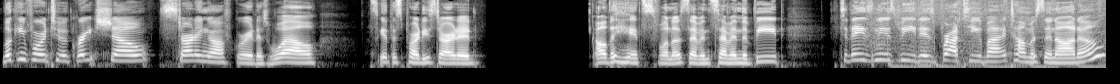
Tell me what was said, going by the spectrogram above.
Looking forward to a great show, starting off great as well. Let's get this party started. All the hits, 1077 The Beat. Today's news beat is brought to you by Thomason Auto.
